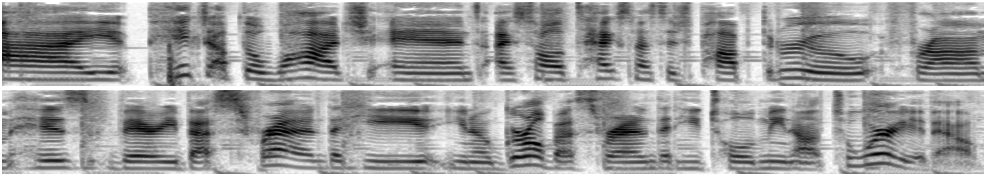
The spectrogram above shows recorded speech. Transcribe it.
I picked up the watch and I saw a text message pop through from his very best friend that he, you know, girl best friend that he told me not to worry about.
